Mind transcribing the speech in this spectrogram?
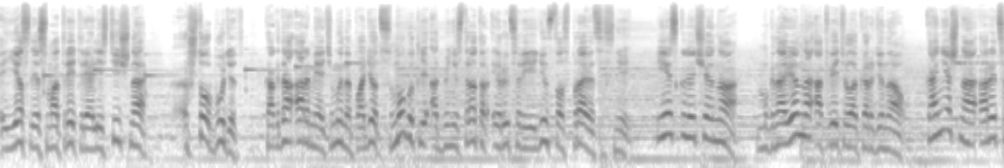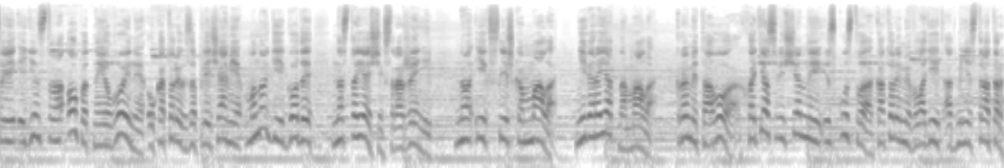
Если смотреть реалистично, что будет? Когда армия тьмы нападет, смогут ли администратор и рыцари единства справиться с ней? «Исключено», — мгновенно ответила кардинал. Конечно, рыцари единства — опытные воины, у которых за плечами многие годы настоящих сражений, но их слишком мало, невероятно мало. Кроме того, хотя священные искусства, которыми владеет администратор,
